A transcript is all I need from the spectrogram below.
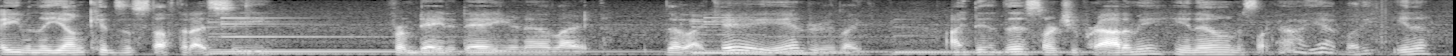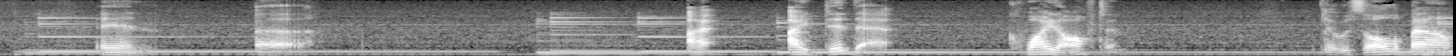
even the young kids and stuff that I see from day to day, you know, like they're like, "Hey, Andrew, like I did this, aren't you proud of me?" You know, and it's like, "Ah, oh, yeah, buddy," you know. And uh I I did that quite often. It was all about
